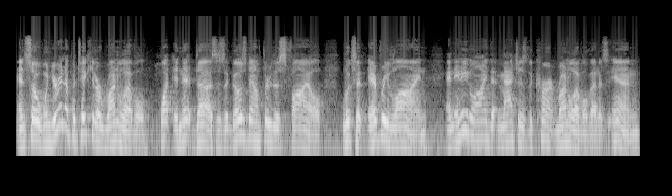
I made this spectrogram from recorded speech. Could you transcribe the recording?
And so when you're in a particular run level, what init does is it goes down through this file, looks at every line, and any line that matches the current run level that it's in,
